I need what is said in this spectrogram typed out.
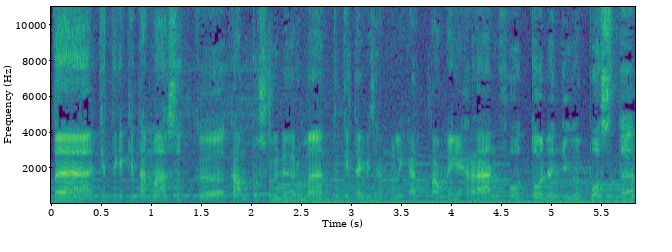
Nah, ketika kita masuk ke kampus Wadharma tuh kita bisa melihat pameran, foto dan juga poster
